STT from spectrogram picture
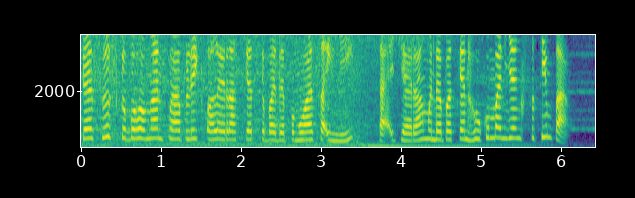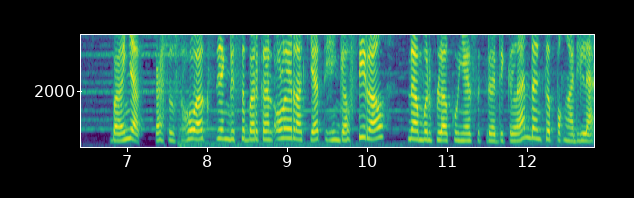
Kasus kebohongan publik oleh rakyat kepada penguasa ini tak jarang mendapatkan hukuman yang setimpal. Banyak kasus hoaks yang disebarkan oleh rakyat hingga viral, namun pelakunya segera digelandang ke pengadilan.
